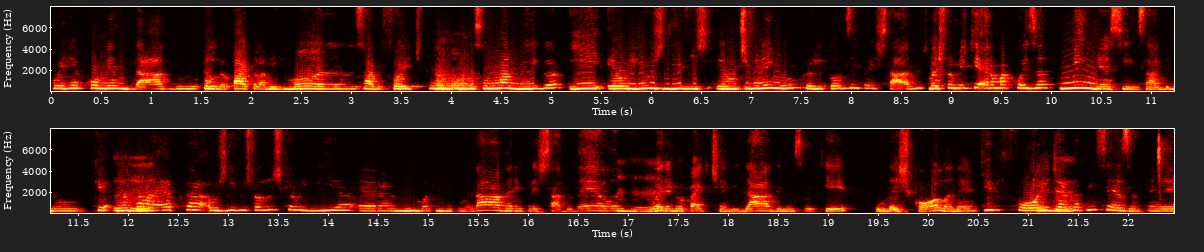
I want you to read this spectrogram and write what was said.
foi recomendado pelo meu pai, pela minha irmã, sabe? Foi tipo uma uhum. recomendação de uma amiga e eu li os livros, eu não tive nenhum, porque eu li todos emprestados, mas foi meio que era uma coisa minha, assim, sabe? Não, que, uhum. Naquela época, os livros todos que eu lia era minha irmã que me recomendava, era emprestado dela, uhum. ou era meu pai que tinha me dado, não sei o quê ou da escola, né? Que foi uhum. Diário da Princesa. É...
